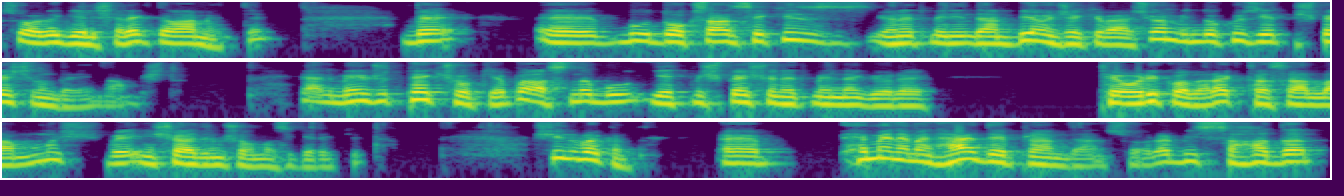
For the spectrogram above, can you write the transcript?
Sonra da gelişerek devam etti. Ve e, bu 98 yönetmeliğinden bir önceki versiyon 1975 yılında yayınlanmıştı. Yani mevcut pek çok yapı aslında bu 75 yönetmeliğine göre teorik olarak tasarlanmış ve inşa edilmiş olması gerekirdi. Şimdi bakın, e, hemen hemen her depremden sonra biz sahada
